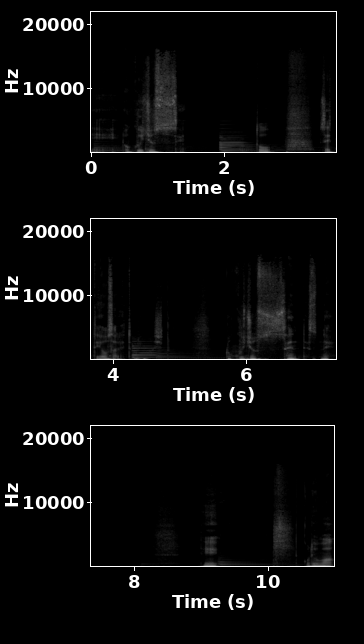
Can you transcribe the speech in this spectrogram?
60銭と設定をされておりました。60銭ですね。で、これは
